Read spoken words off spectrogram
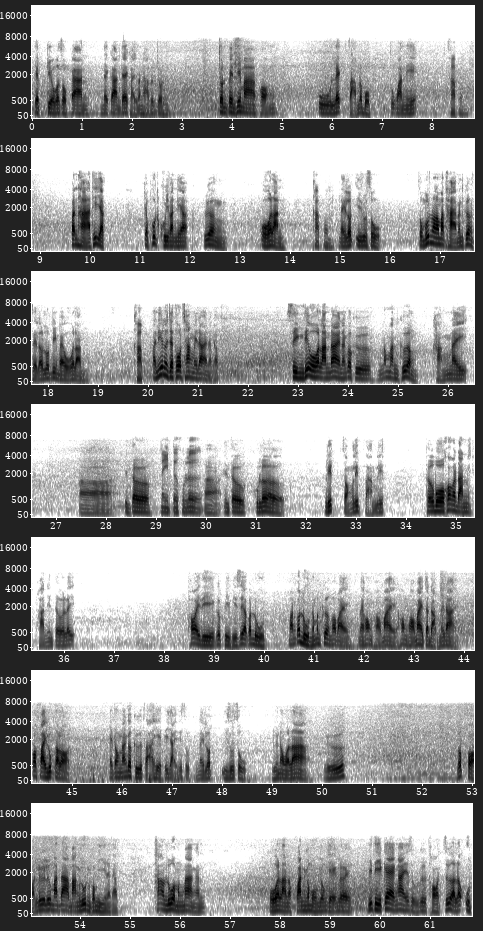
เก็บเกี่ยวประสบการณ์ในการแก้ไขปัญหารถยนต์จนเป็นที่มาของ อู่เล็กสามระบบทุกวันนี้ ครับผมปัญหาที่อยากจะพูดคุยวันเนี้ยเรื่องโอเวอร์รันครับผมในรถอีซูซูสมมุติเรามาถ่ายมันเครื่องเสร็จแล้วรถวิ่งไปโอเวอร์รันครับ อันนี้เราจะโทษช่างไม่ได้นะครับ สิ่งที่โอเวอร์รันได้นั้นก็คือน้ำมันเครื่องขังในอินเตอร์ในอินเตอร์คูลเลอร์อินเตอร์คูลเลอร์ลิตรสองลิตรสามลิตร เทอร์โบเขาก็ดันผ่านอินเตอร์แล้วถ้อยดีคือปีกผีเสื้อก็ดูด มันก็ดูดน้ำมันเครื่องเข้าไปในห้องเผาไหม้ห้องเผาไหม้จะดับไม่ได้ ก็ไฟลุกตลอดไอ้ตรงนั้นก็คือสาเหตุที่ใหญ่ที่สุดในรถอีซูซูหรือนาวาร่าหรือ รถฟอร์ดหรือหรือมาด้าบางรุ่นก็มีนะครับ ถ้ารั่วมากๆงั้นโอ้เวลาละควันกระมงยงเฉงเลย วิธีแก้ง่ายที่สุดคือถอดเสื้อแล้วอุด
